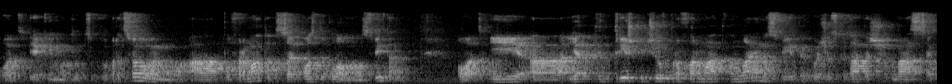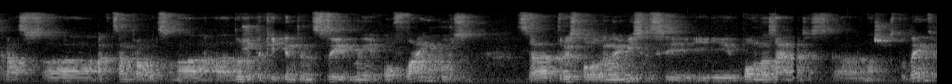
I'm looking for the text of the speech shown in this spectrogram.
от, який ми тут випрацьовуємо, а по формату це постдипломна освіта. От, і е, я трішки чув про формат онлайн освіти. Хочу сказати, що в нас якраз е, акцент робиться на е, дуже такий інтенсивний офлайн курс. Це три з половиною місяці і повна зайнятість е, наших студентів.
